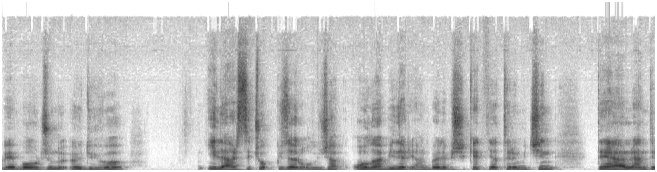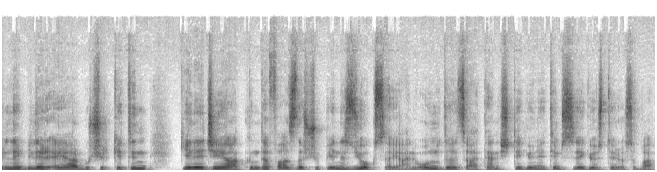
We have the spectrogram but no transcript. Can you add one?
ve borcunu ödüyor. İlerisi çok güzel olacak olabilir. Yani böyle bir şirket yatırım için değerlendirilebilir eğer bu şirketin geleceği hakkında fazla şüpheniz yoksa yani onu da zaten işte yönetim size gösteriyorsa bak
